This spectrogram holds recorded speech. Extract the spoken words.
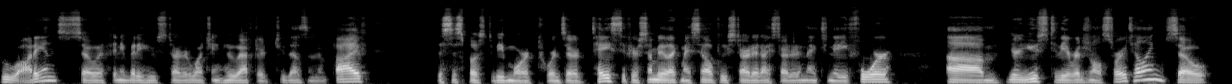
Who audience. So if anybody who started watching Who after 2005 this is supposed to be more towards their taste. If you're somebody like myself who started, I started in 1984. Um, you're used to the original storytelling. So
